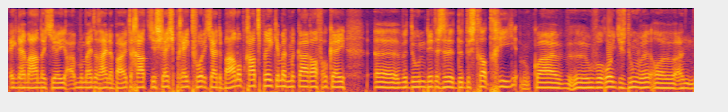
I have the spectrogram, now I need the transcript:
Ik neem aan dat je, op het moment dat hij naar buiten gaat, je, jij spreekt voordat jij de baan op gaat, spreek je met elkaar af. Oké, eh, we doen, dit is de, de, de strategie. Qua eh, hoeveel rondjes doen we. Oh, en in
